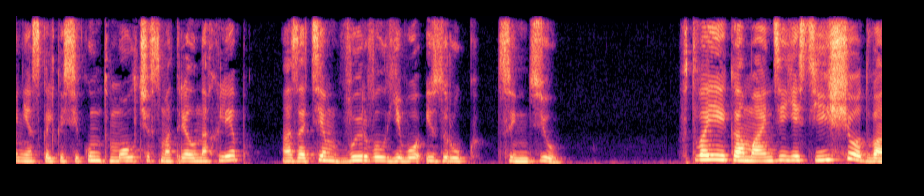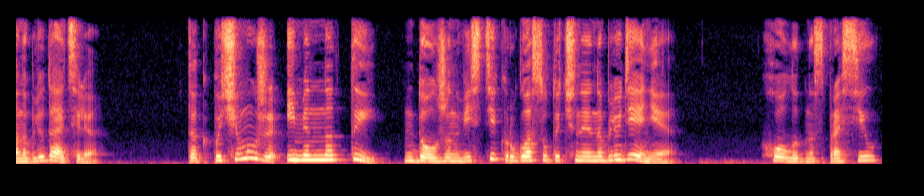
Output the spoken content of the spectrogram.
несколько секунд молча смотрел на хлеб, а затем вырвал его из рук Циндзю. В твоей команде есть еще два наблюдателя. Так почему же именно ты должен вести круглосуточное наблюдение? холодно спросил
